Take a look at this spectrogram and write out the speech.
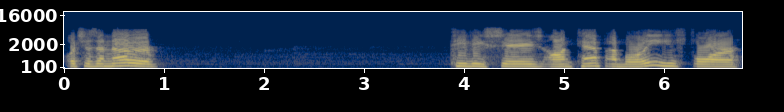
Which is another TV series on tap, I believe, for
